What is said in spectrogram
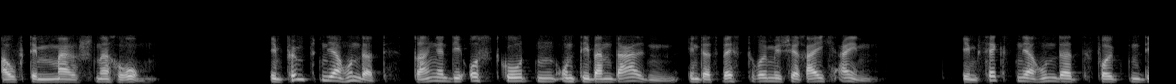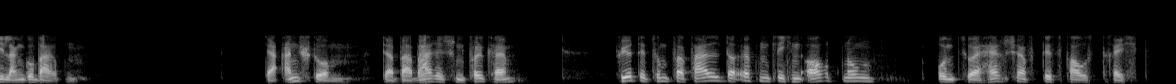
auf dem Marsch nach Rom. Im fünften Jahrhundert drangen die Ostgoten und die Vandalen in das weströmische Reich ein. Im sechsten Jahrhundert folgten die Langobarden. Der Ansturm der barbarischen Völker führte zum Verfall der öffentlichen Ordnung und zur Herrschaft des Faustrechts.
